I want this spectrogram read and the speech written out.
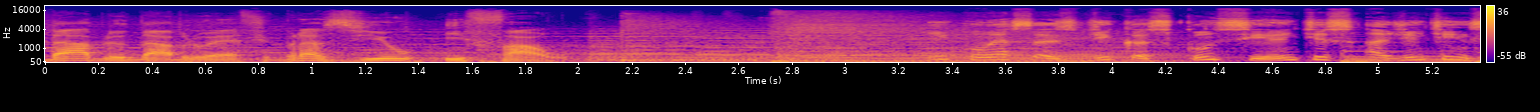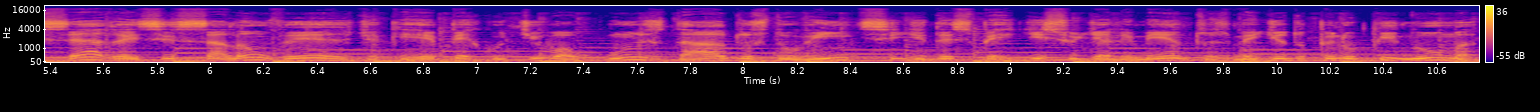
WWF Brasil e FAO. E com essas dicas conscientes, a gente encerra esse Salão Verde, que repercutiu alguns dados do Índice de Desperdício de Alimentos medido pelo PNUMA,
